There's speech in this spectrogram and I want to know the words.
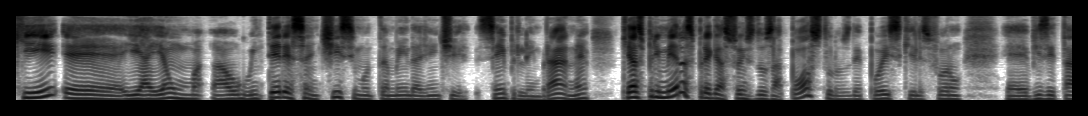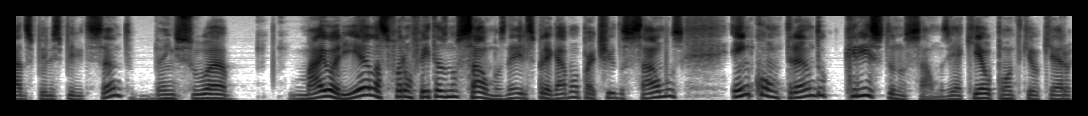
que, é, e aí é uma, algo interessantíssimo também da gente sempre lembrar, né, que as primeiras pregações dos apóstolos, depois que eles foram é, visitados pelo Espírito Santo, em sua maioria elas foram feitas nos Salmos, né? Eles pregavam a partir dos Salmos, encontrando Cristo nos Salmos. E aqui é o ponto que eu quero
